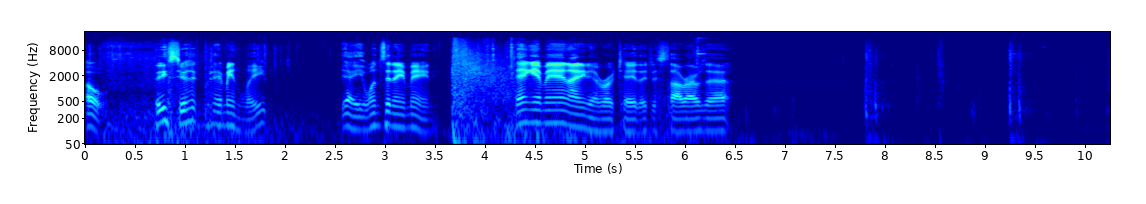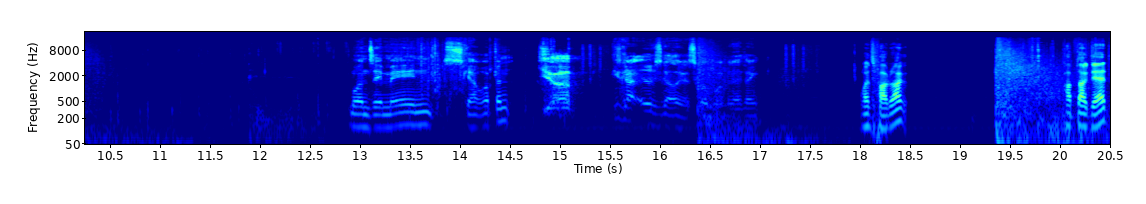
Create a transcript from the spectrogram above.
Oh, did he seriously push A main late? Yeah, he one's in A main. Dang it, man! I need to rotate. They just saw where I was at. One's a main scout weapon. Yup. He's got he's got like a scope weapon, I think. One's pop dog. Pop dog dead.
